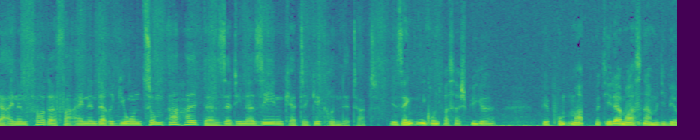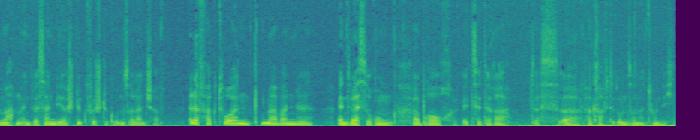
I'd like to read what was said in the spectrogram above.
der einen Förderverein in der Region zum Erhalt der Sardiner Seenkette gegründet hat. Wir senken die Grundwasserspiegel, wir pumpen ab. Mit jeder Maßnahme, die wir machen, entwässern wir Stück für Stück unsere Landschaft. Alle Faktoren, Klimawandel, Entwässerung, Verbrauch etc., das äh, verkraftet unsere Natur nicht.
